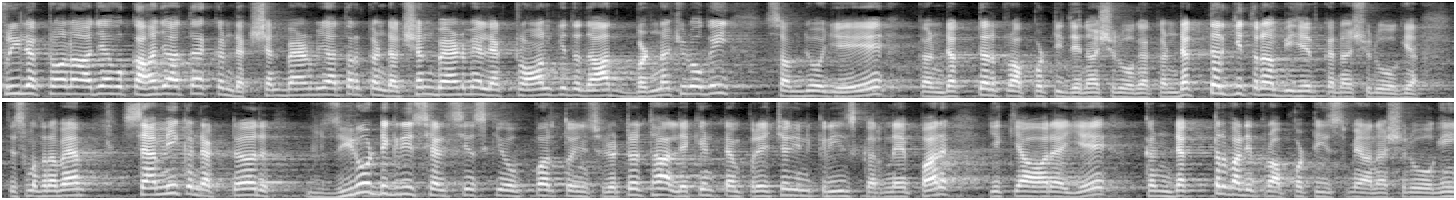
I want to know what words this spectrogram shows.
فری الیکٹران آ جائے، وہ کہاں جاتا ہے؟ کنڈکشن بینڈ میں جاتا ہے۔ اور کنڈکشن بینڈ میں الیکٹران کی تعداد بڑھنا شروع ہو گئی۔ سمجھو یہ کنڈکٹر پراپرٹی دینا شروع ہو گیا۔ کنڈکٹر کی طرح بیہیو کرنا شروع ہو گیا۔ تو اس مطلب ہے سیمی کنڈکٹر زیرو ڈگری سیلسیس کے اوپر تو انسولیٹر تھا لیکن ٹیمپریچر انکریز کرنے پر یہ کیا ہو رہا ہے یہ کنڈکٹر والی پراپرٹیز میں آنا شروع ہوگی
